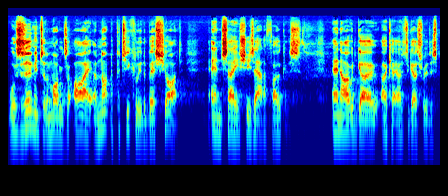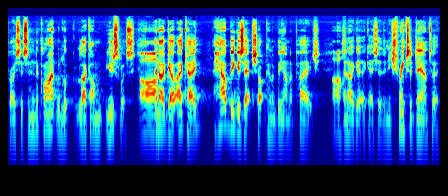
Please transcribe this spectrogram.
will zoom into the model's eye and not particularly the best shot and say she's out of focus. And I would go, okay, I have to go through this process. And the client would look like I'm useless. Oh. And I'd go, okay, how big is that shot going to be on the page? Oh. And I go, okay, so then he shrinks it down to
